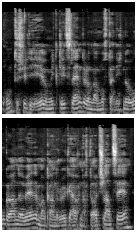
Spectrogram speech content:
unterschiedliche EU-Mitgliedsländer, und man muss da nicht nur Ungarn erwähnen, man kann ruhig auch nach Deutschland sehen,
